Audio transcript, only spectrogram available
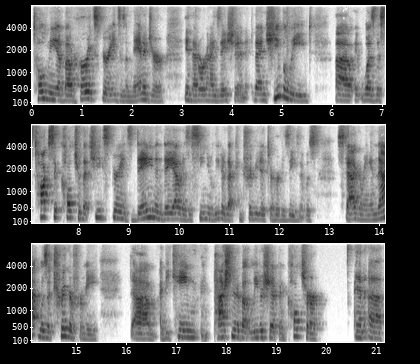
told me about her experience as a manager in that organization. Then she believed uh, it was this toxic culture that she experienced day in and day out as a senior leader that contributed to her disease. It was staggering. And that was a trigger for me. Um, I became passionate about leadership and culture And uh,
